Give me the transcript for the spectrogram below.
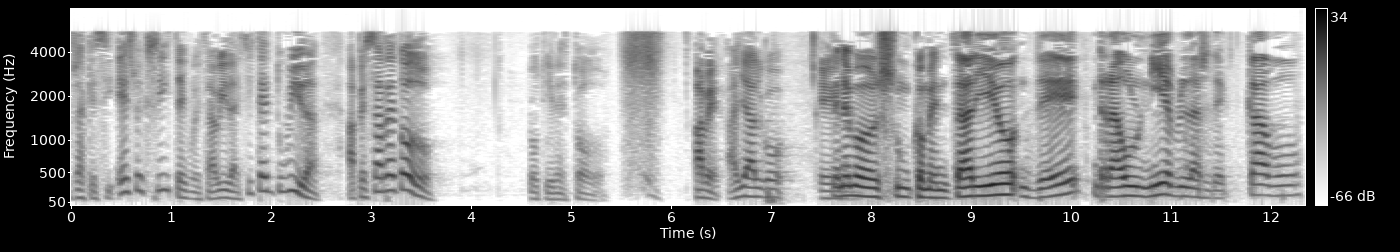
O sea que si eso existe en nuestra vida, existe en tu vida, a pesar de todo, lo tienes todo. A ver, hay algo. Eh, Tenemos un comentario de Raúl Nieblas de Cabo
